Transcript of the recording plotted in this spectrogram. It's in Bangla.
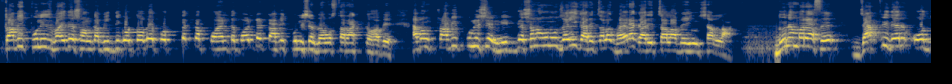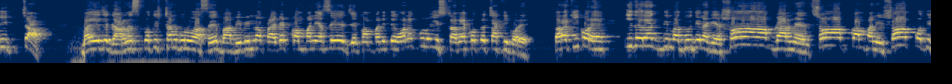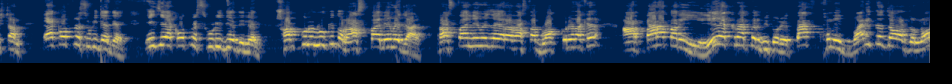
ট্রাফিক পুলিশ ভাইদের সংখ্যা বৃদ্ধি করতে হবে, প্রত্যেকটা পয়েন্টে পয়েন্টে ট্রাফিক পুলিশের ব্যবস্থা রাখতে হবে। এবং ট্রাফিক পুলিশের নির্দেশনা অনুযায়ী গাড়ি চালক ভাইরা গাড়ি চালাবে ইনশাল্লাহ দুই নম্বরে আছে যাত্রীদের অধিক চাপ। বা এই যে গার্মেন্টস প্রতিষ্ঠানগুলো আছে বা বিভিন্ন প্রাইভেট কোম্পানি আছে, যে কোম্পানিতে অনেকগুলো স্টাফ একত্রে চাকরি করে, তারা কি করে? ঈদের একদিন বা দুই দিন আগে সব গার্মেন্টস সব কোম্পানি সব প্রতিষ্ঠান একত্রে ছুটিতে দেয় এই যে একত্রে ছুটি দিয়ে দিলেন, সবগুলো লোকই তো রাস্তায় নেমে যায়। রাস্তায় নেমে যায়, এরা রাস্তা ব্লক করে রাখে। আর তাড়াতাড়ি এক রাতের ভিতরে তাৎক্ষণিক বাড়িতে যাওয়ার জন্য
